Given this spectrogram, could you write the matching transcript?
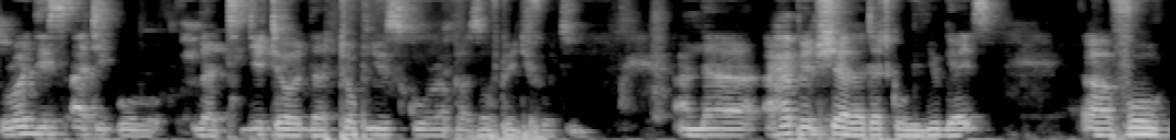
We wrote this article that detailed the top new school rappers of 2014. And uh, I happen to share that article with you guys. Uh, for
